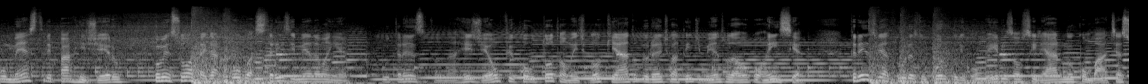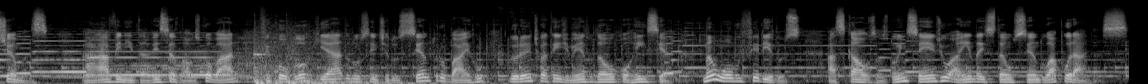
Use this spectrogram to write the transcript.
o mestre parrigeiro começou a pegar fogo às três e meia da manhã. O trânsito na região ficou totalmente bloqueado durante o atendimento da ocorrência. Três viaturas do Corpo de Bombeiros auxiliaram no combate às chamas. A Avenida Venceslau Escobar ficou bloqueada no sentido centro-bairro durante o atendimento da ocorrência. Não houve feridos. As causas do incêndio ainda estão sendo apuradas.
